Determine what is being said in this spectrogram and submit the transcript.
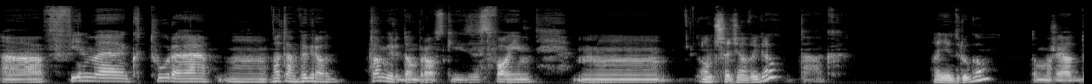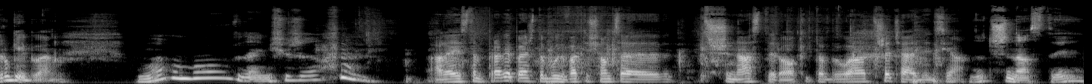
e, w filmy, które, mm, no tam wygrał Tomir Dąbrowski ze swoim, mm, On trzecią wygrał? tak, A nie drugą? to może ja od drugiej byłem, No, bo wydaje mi się, że... ale jestem prawie pewien, że to był 2013 rok i to była trzecia edycja. No, trzynasty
